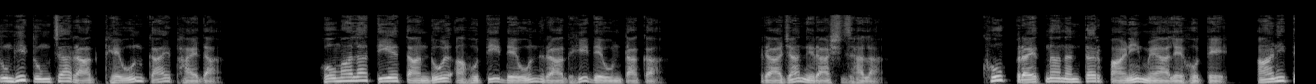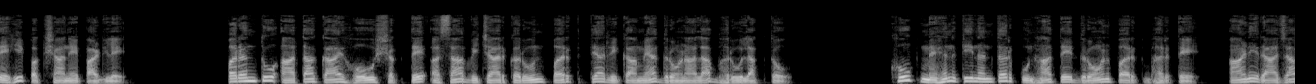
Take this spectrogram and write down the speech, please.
तुम्ही तुमचा राग ठेवून काय फायदा? होमाला तीय तांदूळ आहुती देऊन रागही देऊन टाका. राजा निराश झाला. खूप प्रयत्नानंतर पाणी मिळाले होते आणि तेही पक्षाने पाडले. परंतु आता काय होऊ शकते असा विचार करून परत त्या रिकाम्या द्रोणाला भरू लागतो. खूप मेहनतीनंतर पुन्हा ते द्रोण परत भरते आणि राजा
